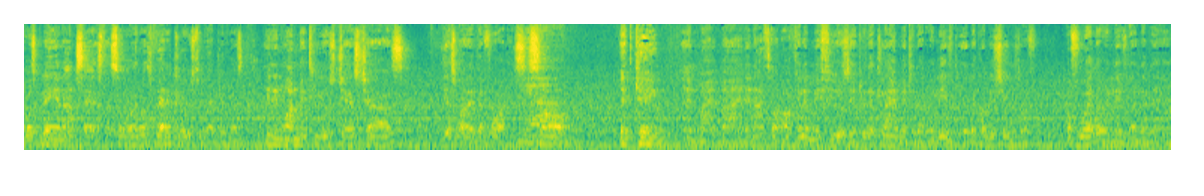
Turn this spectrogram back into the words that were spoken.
I was playing an ancestor, so I was very close to that because he didn't want me to use gestures, he just wanted the voice. Yeah. So it came in my mind, and I thought, okay, let me fuse it with the climate that we lived, the conditions of, of weather we lived under there.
